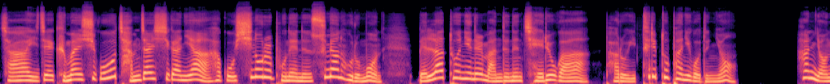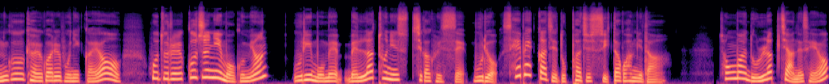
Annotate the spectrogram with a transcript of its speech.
자, 이제 그만 쉬고 잠잘 시간이야 하고 신호를 보내는 수면 호르몬 멜라토닌을 만드는 재료가 바로 이 트립토판이거든요. 한 연구 결과를 보니까요. 호두를 꾸준히 먹으면 우리 몸의 멜라토닌 수치가 글쎄 무려 3배까지 높아질 수 있다고 합니다. 정말 놀랍지 않으세요?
